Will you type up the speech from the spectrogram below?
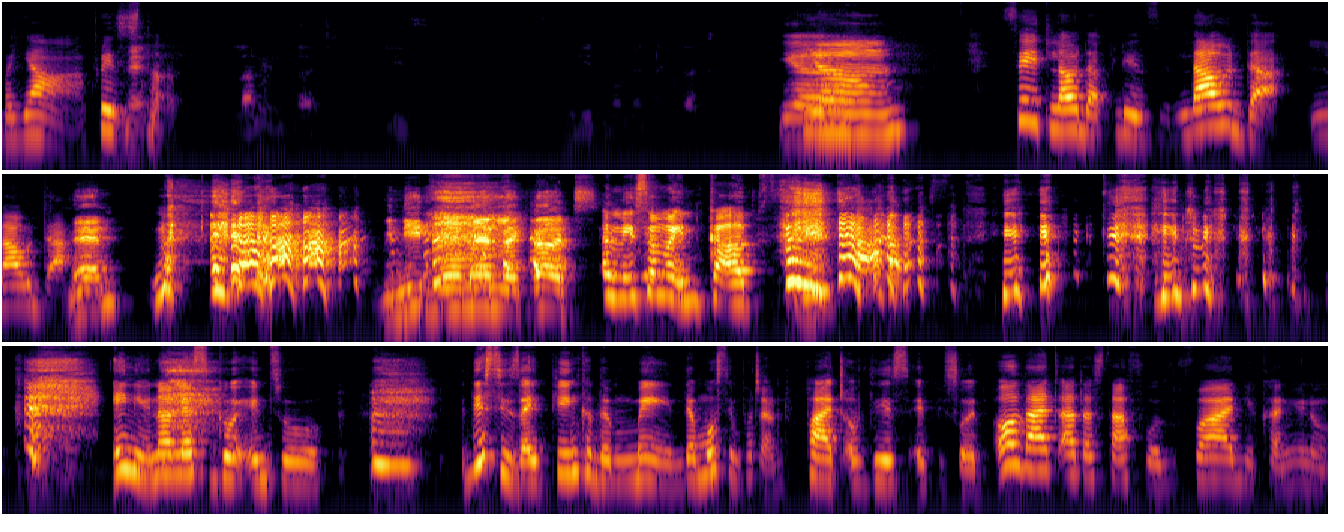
But yeah, praise Men. God. Learn from that, please. We need more men like that. Yeah. Yeah. Say it louder, please. Louder. Louder. Men, we need more men like that. Someone in caps. anyway, now let's go into this is I think the main, the most important part of this episode. All that other stuff was fun. You can, you know,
